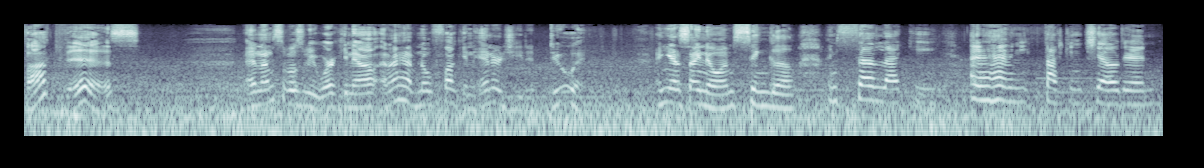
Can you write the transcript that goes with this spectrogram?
fuck this. And I'm supposed to be working out and I have no fucking energy to do it. And yes, I know I'm single. I'm so lucky. I don't have any fucking children.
